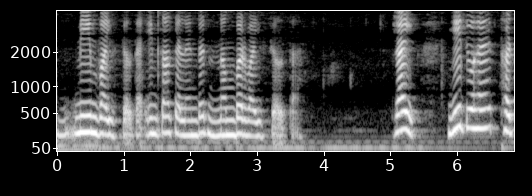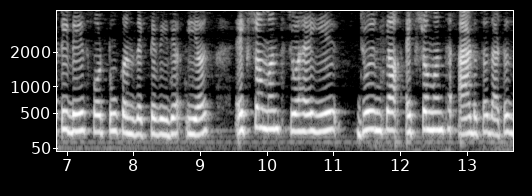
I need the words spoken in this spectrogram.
नेम वाइज चलता है, इनका कैलेंडर नंबर वाइज चलता है राइट right? ये जो है thirty days for two consecutive years extra month जो है ये, जो इनका एक्स्ट्रा मंथ ऐड होता है दैट इज़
